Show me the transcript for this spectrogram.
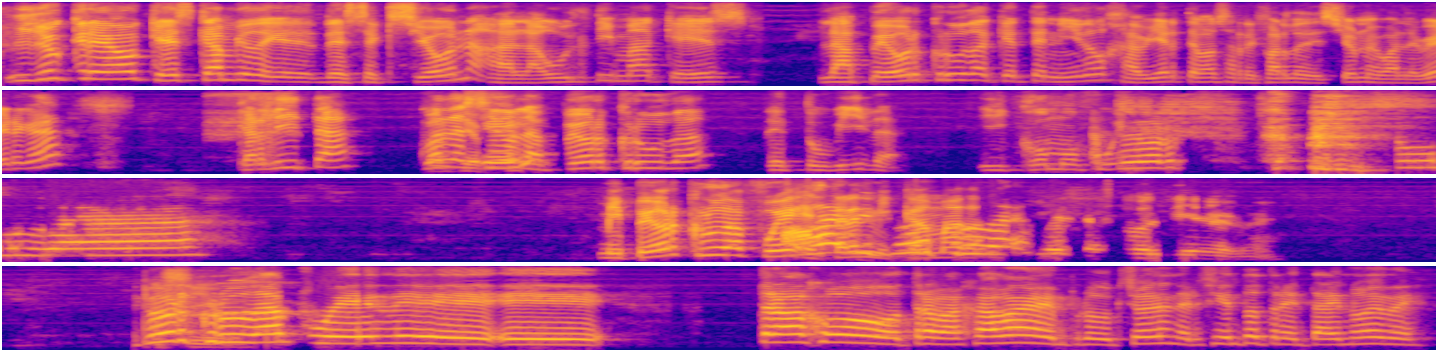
Y yo creo que es cambio de, de sección a la última, que es la peor cruda que he tenido. Javier, te vas a rifar la edición, me vale verga. Carlita, ¿cuál ha sido la peor cruda de tu vida? ¿Y cómo La fue? peor cruda. Mi peor cruda fue Ay, estar en mi cama dando cruda. vueltas todo el día, güey. Mi peor Sí. cruda fue de. eh, trabajo, trabajaba en producción en el 139.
